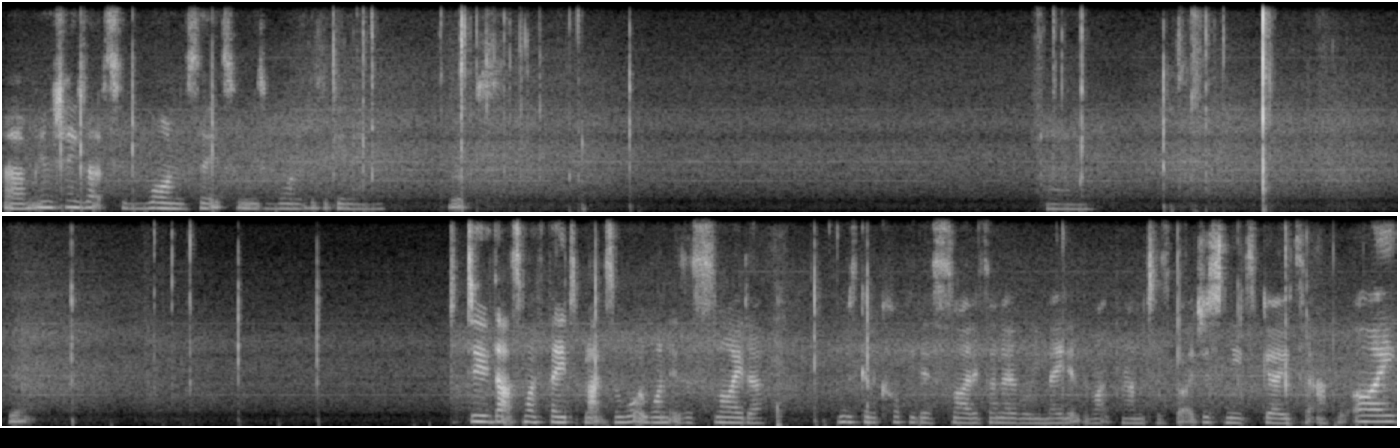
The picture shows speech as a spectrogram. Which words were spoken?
Um, I'm going to change that to 1 so it's always 1 at the beginning. Whoops. Um, yeah. Do that's my fade to black. So what I want is a slider. I'm just going to copy this slider because I know I've already made it the right parameters, but I just need to go to Apple I,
